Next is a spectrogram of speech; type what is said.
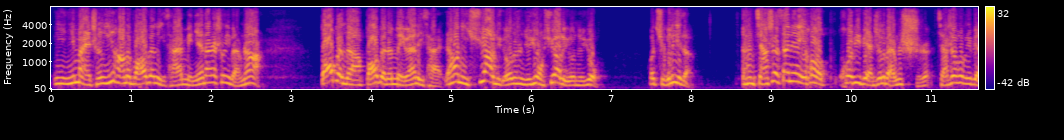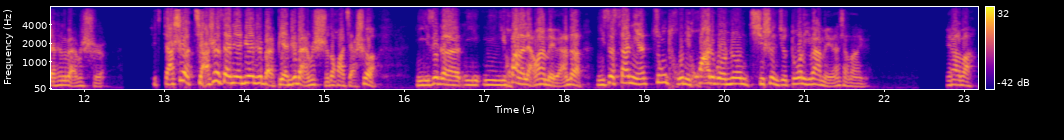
你你买成银行的保本理财，每年大概收益百分之二，保本的保本的美元理财，然后你需要旅游的时候你就用，需要旅游你就用。我举个例子，假设三年以后货币贬值了百分之十，假设货币贬值了百分之十，假设假设三年贬值百贬值百分之十的话，假设你这个你你你换了两万美元的，你这三年中途你花的过程中，其实你就多了一万美元，相当于，明白了吧？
